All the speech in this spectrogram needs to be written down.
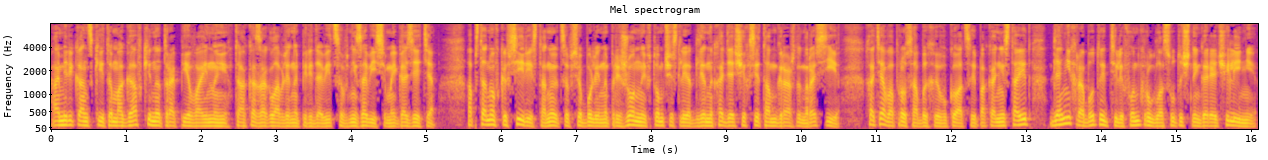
Американские томогавки на тропе войны. Так озаглавлена передовица в независимой газете. Обстановка в Сирии становится все более напряженной, в том числе для находящихся там граждан России. Хотя вопрос об их эвакуации пока не стоит, для них работает телефон круглосуточной горячей линии.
